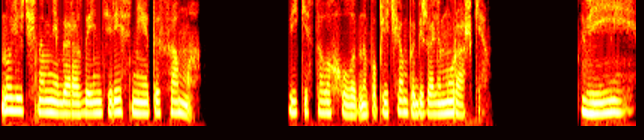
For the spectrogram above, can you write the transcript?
Но лично мне гораздо интереснее ты сама. Вики стало холодно, по плечам побежали мурашки. Ви.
